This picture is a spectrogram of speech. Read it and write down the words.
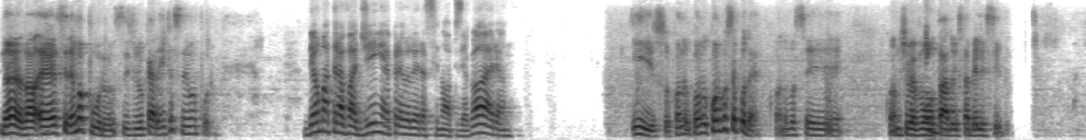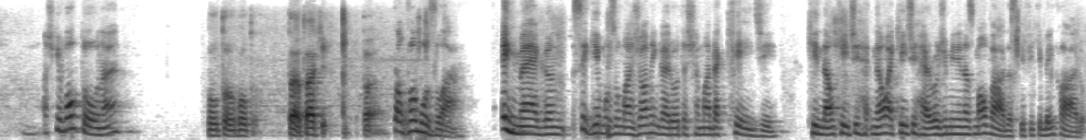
Não, é cinema puro. Juju carente é cinema puro. Deu uma travadinha para eu ler a sinopse agora? Isso, quando, quando, quando você puder, quando você quando tiver voltado em... estabelecido. Acho que voltou, né? Voltou, voltou. Tá, tá aqui. Tá. Então vamos lá. Em Megan, seguimos uma jovem garota chamada Cade, que não, Cade, não é Cade Harold de Meninas Malvadas, que fique bem claro.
